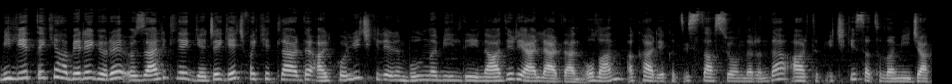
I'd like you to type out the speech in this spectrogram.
Milliyetteki habere göre özellikle gece geç vakitlerde alkollü içkilerin bulunabildiği nadir yerlerden olan akaryakıt istasyonlarında artık içki satılamayacak.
